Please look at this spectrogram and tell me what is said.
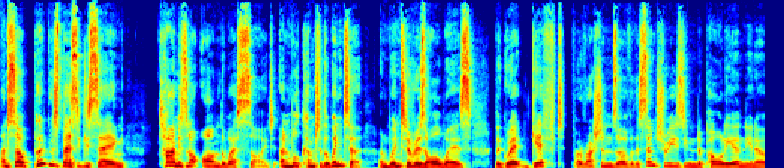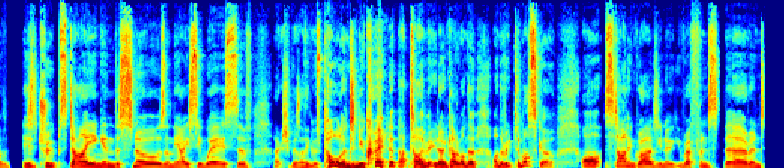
And so Putin's basically saying, time is not on the west side and we'll come to the winter and winter is always the great gift for russians over the centuries you know, napoleon you know his troops dying in the snows and the icy wastes of actually because i think it was poland and ukraine at that time you know kind of on the on the route to moscow or stalingrad you know you referenced there and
